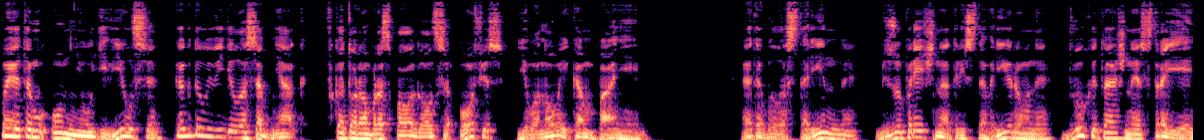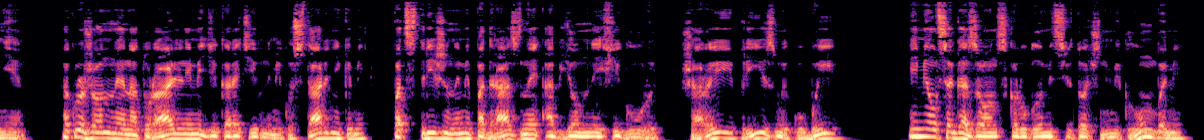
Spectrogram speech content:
поэтому он не удивился, когда увидел особняк, в котором располагался офис его новой компании. Это было старинное, безупречно отреставрированное двухэтажное строение, окруженное натуральными декоративными кустарниками, подстриженными под разные объемные фигуры, шары, призмы, кубы. Имелся газон с круглыми цветочными клумбами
